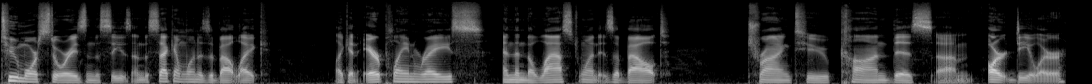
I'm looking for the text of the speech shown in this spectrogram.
two more stories in the season. The second one is about like like an airplane race, and then the last one is about trying to con this um, art dealer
